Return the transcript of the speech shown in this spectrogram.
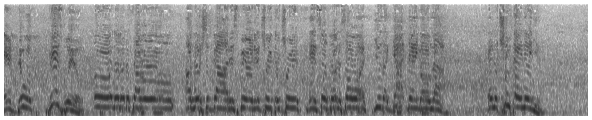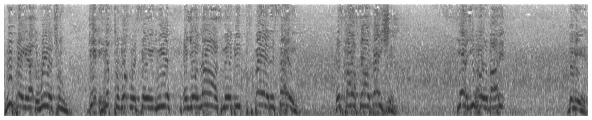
and doeth his will. Oh, no, no, no, sorry. Oh, I worship God in spirit and truth and truth and so forth and so on. You're the goddamn gonna lie. And the truth ain't in you. We bringing out the real truth. Get hip to what we're saying here, and your lives may be spared and saved. It's called salvation. Yeah, you heard about it. Go ahead.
